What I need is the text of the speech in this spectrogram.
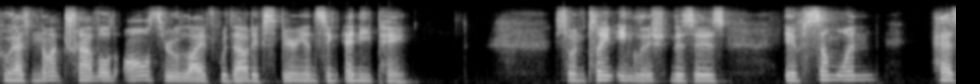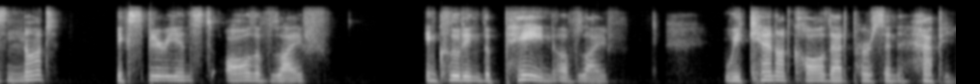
who has not traveled all through life without experiencing any pain. So in plain English, this is if someone has not experienced all of life, including the pain of life, we cannot call that person happy.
